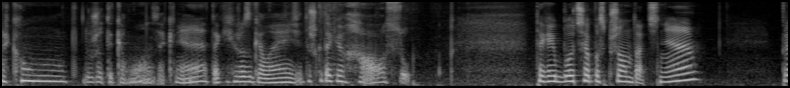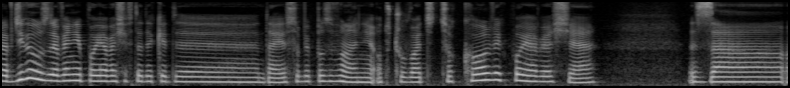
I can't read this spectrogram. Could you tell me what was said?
taką, dużo tych gałązek, nie? Takich rozgałęzi, troszkę takiego chaosu. Tak jak było trzeba posprzątać, nie? Prawdziwe uzdrawianie pojawia się wtedy, kiedy daje sobie pozwolenie odczuwać cokolwiek pojawia się za,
